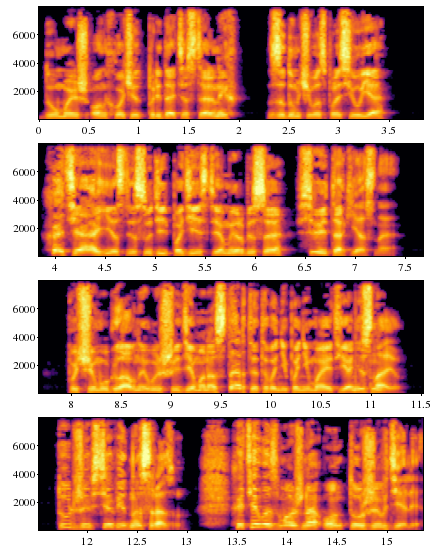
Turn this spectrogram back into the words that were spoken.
Думаешь, он хочет предать остальных? задумчиво спросил я. Хотя, если судить по действиям Ирбиса, все и так ясно. Почему главный высший демон Астарт этого не понимает, я не знаю. Тут же все видно сразу. Хотя, возможно, он тоже в деле.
